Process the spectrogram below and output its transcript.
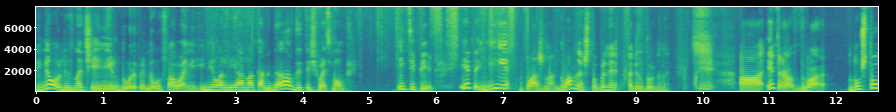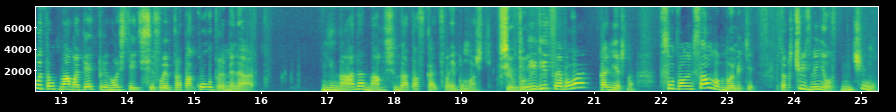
имела ли значение их доля при голосовании, имела ли она тогда, в 2008 и теперь. Это не важно. Главное, что были обездолены. А, это раз. Два. Ну что вы тут нам опять приносите эти все свои протоколы про миллиард? Не надо нам сюда таскать свои бумажки. Все в доме. Революция была, конечно. Суд вам написал, мы в домике. Так что изменилось? Ничего.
